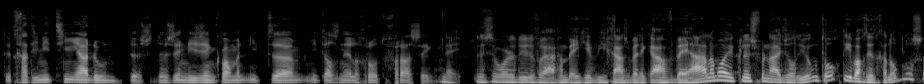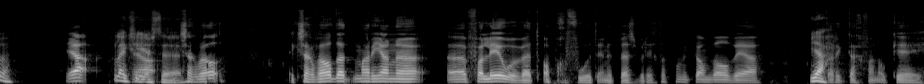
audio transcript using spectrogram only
dit gaat hij niet tien jaar doen. Dus, dus in die zin kwam het niet, ehm, niet als een hele grote verrassing. Nee. Dus er worden nu de vraag een beetje, wie gaan ze bij de KNVB halen? Mooie klus voor Nigel de Jong, toch? Die mag dit gaan oplossen. Ja, Gelijk zijn ja, eerste... ik, zag wel, ik zag wel dat Marianne eh van Leeuwen werd opgevoerd in het persbericht. Dat vond ik dan wel weer... Ja, Dat ik dacht van, oké,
